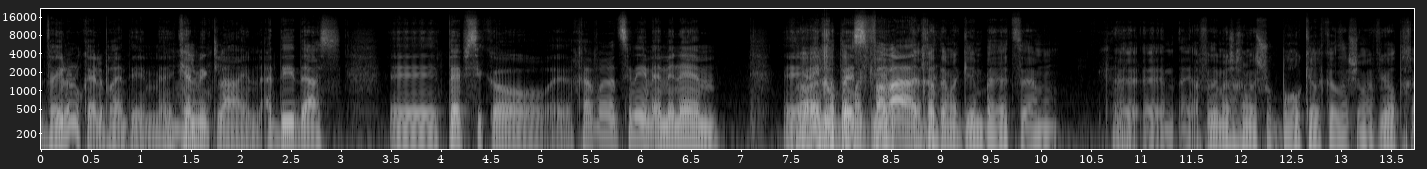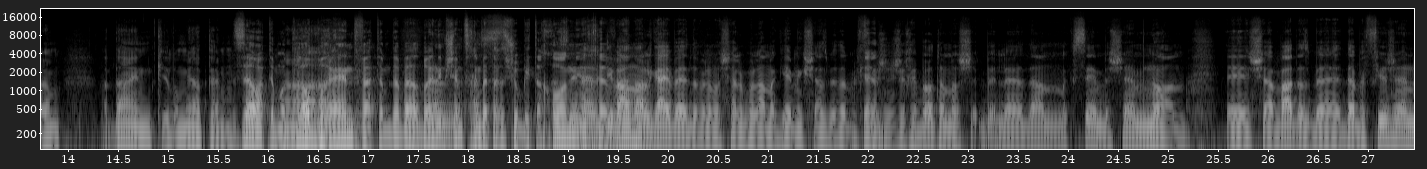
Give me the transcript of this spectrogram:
והיו לנו כאלה ברנדים, mm-hmm. קלווין קליין, אדידס, פפסיקו, חבר'ה רציניים, M&M, היינו בספרד. איך אתם מגיעים בעצם, כן. אפילו אם יש לכם איזשהו ברוקר כזה שמביא אתכם, עדיין, כאילו, מי אתם? זהו, אתם עוד לא ברנד, ואתה מדבר על ברנדים שהם צריכים בטח איזשהו ביטחון. אז הנה, דיברנו על גיא בנדוב, למשל, בעולם הגיימינג שאז בדאבל פיוז'ן, שחיבר אותם לאדם מקסים בשם נועם, אה, שעבד אז בדאבל פיוז'ן,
